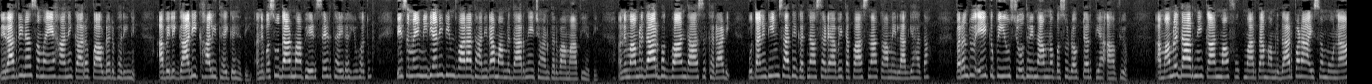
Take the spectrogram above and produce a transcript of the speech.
ને રાત્રિના સમયે હાનિકારક પાવડર ભરીને આવેલી ગાડી ખાલી થઈ ગઈ હતી અને પશુદાણમાં ભેળસેળ થઈ રહ્યું હતું. તે સમયે મીડિયાની ટીમ દ્વારા ધાનેરા મામલતદારને જાણ કરવામાં આવી હતી અને મામલતદાર ભગવાન દાસ ખરાડી પોતાની ટીમ સાથે ઘટના સ્થળે આવી તપાસના કામે લાગ્યા હતા. પરંતુ એક પિયુષ ચૌધરી નામનો પશુ ડોક્ટર ત્યાં આવ્યો. આ મામલતદારની કાનમાં ફૂંક મારતા મામલતદાર પણ આ ઇસમોના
